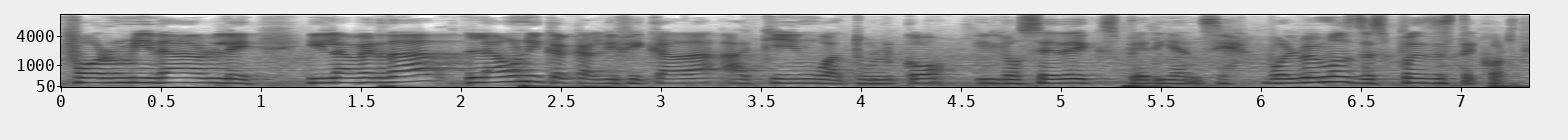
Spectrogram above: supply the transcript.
formidable. Y la verdad, la única calificada aquí en Huatulco, y lo sé de experiencia. Volvemos después de este corte.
